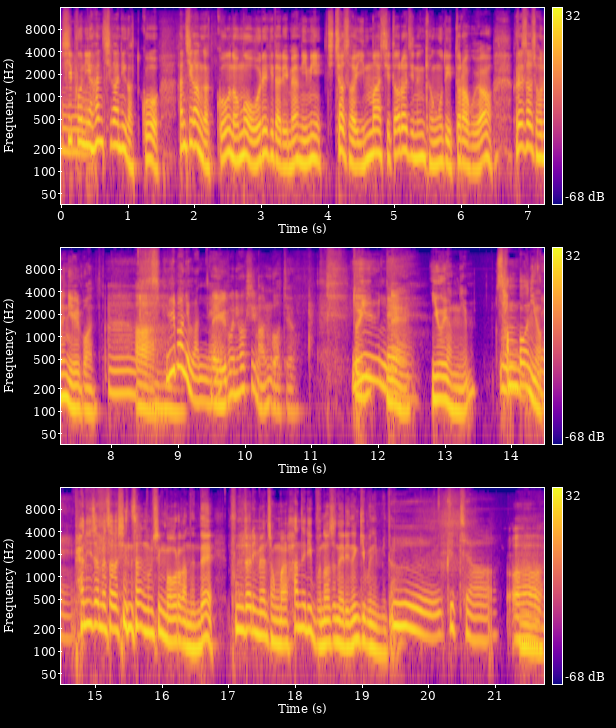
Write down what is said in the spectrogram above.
10분이 1 시간이 같고, 1 시간 같고, 너무 오래 기다리면 이미 지쳐서 입맛이 떨어지는 경우도 있더라고요. 그래서 저는 1번. 음, 아, 1번이 맞네. 네, 1번이 확실히 많은 것 같아요. 또 이- 이유, 네. 이호영님 3번이요. 네. 편의점에서 신상 음식 먹으러 갔는데 품절이면 정말 하늘이 무너져 내리는 기분입니다. 음, 그쵸. 아,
